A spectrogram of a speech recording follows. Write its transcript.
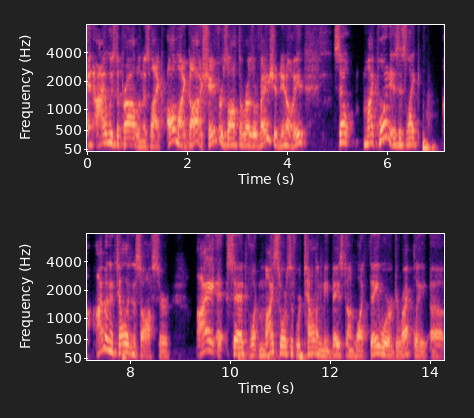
and I was the problem. It's like, "Oh my gosh, Shaffer's off the reservation," you know. So my point is, is like, I'm an intelligence officer I said what my sources were telling me based on what they were directly uh,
